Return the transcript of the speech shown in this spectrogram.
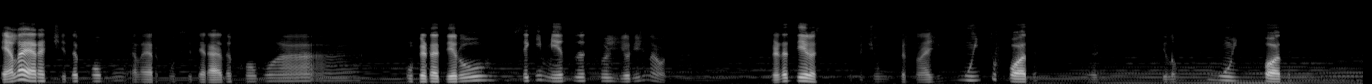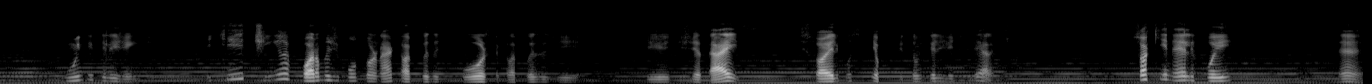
ela era tida como, ela era considerada como a, o verdadeiro segmento da trilogia original. né? Verdadeiro, assim, porque tu tinha um personagem muito foda, muito foda, muito inteligente e que tinha formas de contornar aquela coisa de força, aquela coisa de, de, de Jedi que só ele conseguia, de tão inteligente que ele era. Só que, né, ele foi, né,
